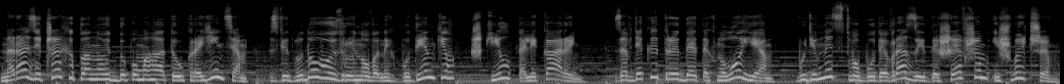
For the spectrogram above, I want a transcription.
Наразі чехи планують допомагати українцям з відбудовою зруйнованих будинків, шкіл та лікарень. Завдяки 3D-технологіям будівництво буде в рази дешевшим і швидшим.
